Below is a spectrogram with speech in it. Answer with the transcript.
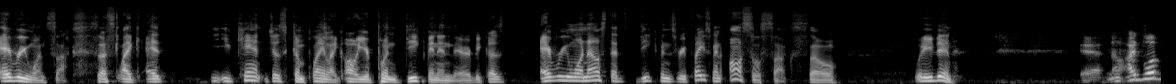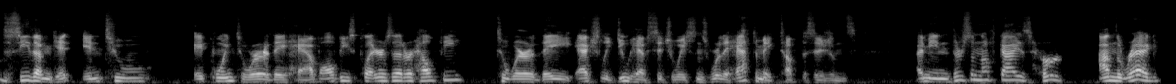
Everyone sucks. So it's like it, you can't just complain like, oh, you're putting Diekman in there because everyone else that's Diekman's replacement also sucks. So what are you doing? Yeah, no, I'd love to see them get into a point to where they have all these players that are healthy, to where they actually do have situations where they have to make tough decisions. I mean, there's enough guys hurt on the reg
